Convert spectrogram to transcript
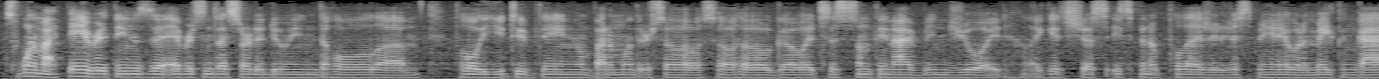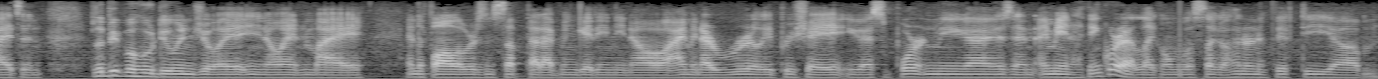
it's one of my favorite things that ever since I started doing the whole um, the whole YouTube thing about a month or so so, so ago. It's just something I've enjoyed. Like it's just it's been a pleasure just being able to make them guides and for the people who do enjoy it, you know, and my and the followers and stuff that I've been getting, you know, I mean, I really appreciate you guys supporting me, guys. And I mean, I think we're at like almost like 150 um,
